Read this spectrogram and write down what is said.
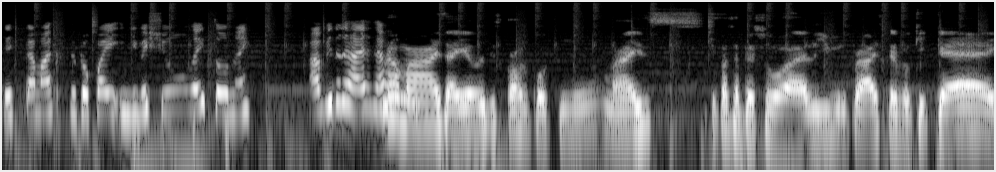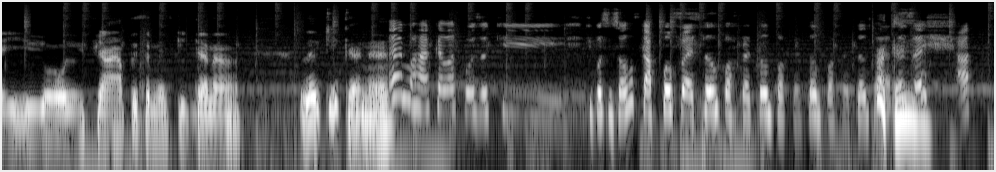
tem que ficar mais se preocupar em divertir o leitor, né? A vida dela é Não, mas aí eu discordo um pouquinho, mas tipo assim, a pessoa é livre pra escrever o que quer e ou enfiar o pensamento que quer na. O que quer, né? É, mas aquela coisa que. Tipo assim, só ficar panfletando, panfletando, panfletando, panfletando. Ah, Às vezes é chato.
